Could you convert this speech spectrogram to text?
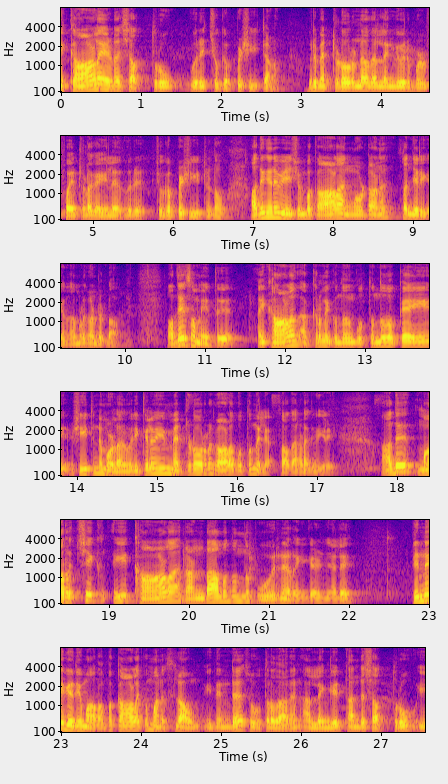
ഈ കാളയുടെ ശത്രു ഒരു ചുകപ്പ് ഷീറ്റാണ്. ഒരു മെറ്റഡോറിന്റെ അതല്ലെങ്കിൽ ഒരു ബുൾ ഫൈറ്ററുടെ കയ്യിൽ ഒരു ചുകപ്പ് ഷീറ്റ് ഉണ്ടാവും അതിങ്ങനെ വീശുമ്പോൾ കാള അങ്ങോട്ടാണ് സഞ്ചരിക്കുന്നത്. നമ്മൾ കണ്ടിട്ടുണ്ടാവും അതേ സമയത്ത് ഈ കാള ആക്രമിക്കുന്നതും കുത്തുന്നതൊക്കെ ഈ ഷീറ്റിന്റെ മുകളിലാണ്. ഒരിക്കലും ഈ മെറ്റഡോറിന് കാള കുത്തുന്നില്ല സാധാരണഗതിയിൽ. അത് മറിച്ച് ഈ കാള രണ്ടാമതൊന്ന് പോരിന് ഇറങ്ങിക്കഴിഞ്ഞാൽ പിന്നെ ഗതി മാറും. അപ്പോൾ കാളക്ക് മനസ്സിലാവും ഇതിന്റെ സൂത്രധാരൻ അല്ലെങ്കിൽ തന്റെ ശത്രു ഈ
